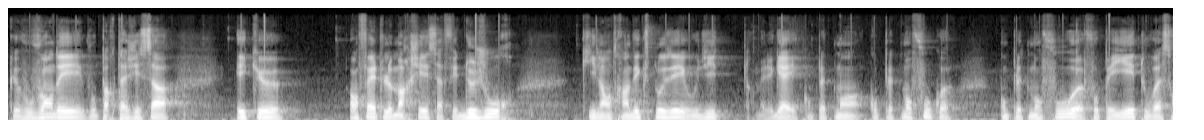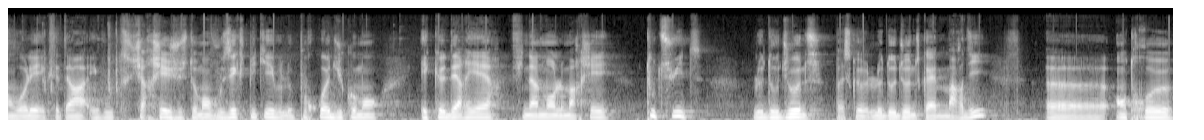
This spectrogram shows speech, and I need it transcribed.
que vous vendez, vous partagez ça, et que en fait, le marché, ça fait deux jours qu'il est en train d'exploser vous dites, mais les gars, il est complètement, fou, quoi. Complètement fou, euh, faut payer, tout va s'envoler, etc. Et vous cherchez justement, vous expliquer le pourquoi du comment et que derrière, finalement, le marché, tout de suite, le Dow Jones, parce que le Dow Jones, quand même, mardi, euh, entre,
